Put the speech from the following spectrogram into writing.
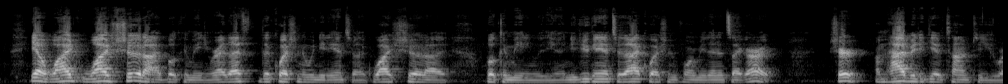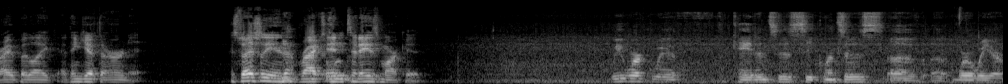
yeah. Why why should I book a meeting? Right, that's the question that we need to answer. Like, why should I book a meeting with you? And if you can answer that question for me, then it's like, all right, sure, I'm happy to give time to you, right? But like, I think you have to earn it, especially in Yeah, right absolutely. in today's market. we work with cadences, sequences of uh, where we are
